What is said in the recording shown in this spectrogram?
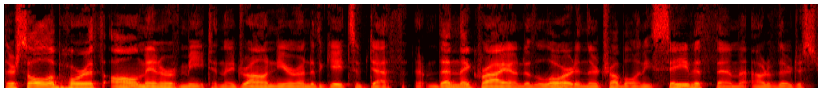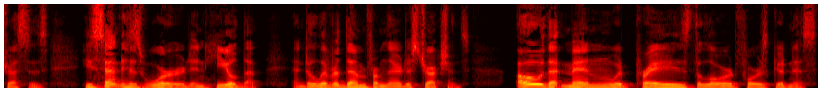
Their soul abhorreth all manner of meat, and they draw near unto the gates of death. Then they cry unto the Lord in their trouble, and he saveth them out of their distresses. He sent his word and healed them and delivered them from their destructions. Oh, that men would praise the Lord for his goodness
